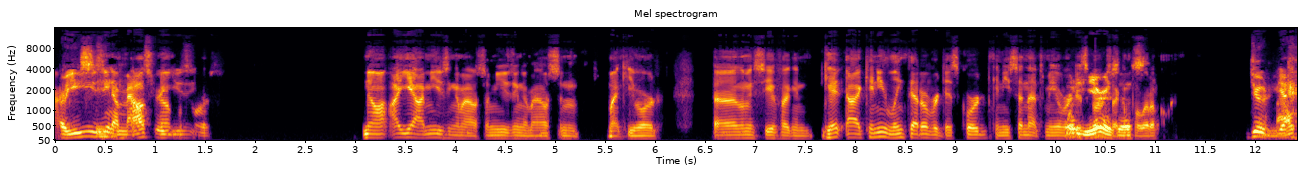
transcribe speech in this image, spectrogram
Are you using a mouse or using? No, I, yeah, I'm using a mouse. I'm using a mouse and my keyboard. Uh, let me see if I can get. Uh, can you link that over Discord? Can you send that to me over what Discord so I can pull it up? Dude, yeah.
